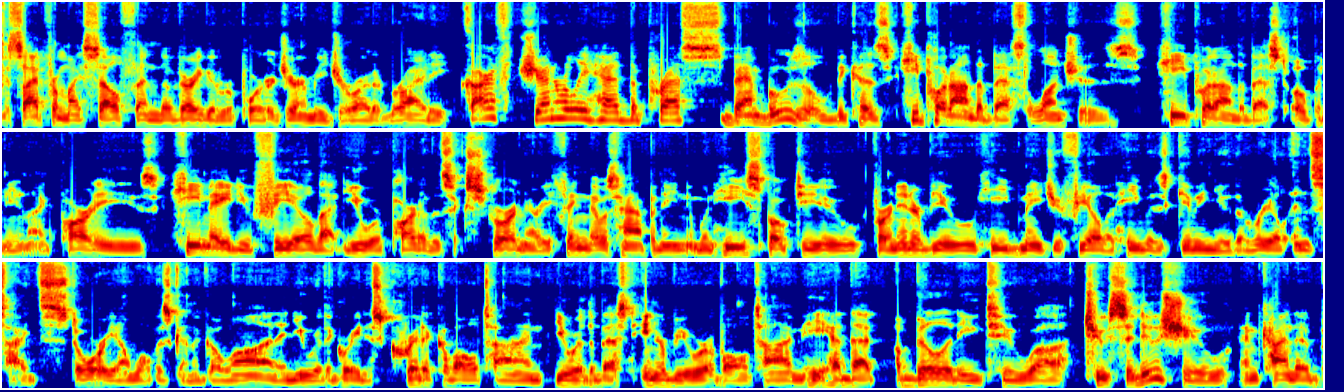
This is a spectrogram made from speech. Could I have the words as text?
aside from myself and a very good reporter, Jeremy Gerard at Variety, Garth generally had the press bamboozled because he put on the best lunches. He put on the best opening night parties. He made you feel that you were part of this extraordinary thing that was happening. And when he spoke to you for an interview, he made you feel that he was giving you the real inside story on what was going to go on. And you were the greatest critic of all time. You were the best interviewer of all time. He had that ability to uh, to seduce you and kind of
